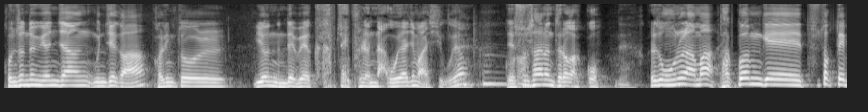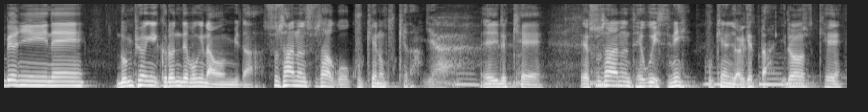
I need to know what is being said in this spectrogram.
권성동 위원장 문제가 걸림돌 이었는데 왜 갑자기 풀렸나 오해하지 마시고요. 이제 수사는 들어갔고 네. 그래서 오늘 아마 박범계 수석 대변인의 논평이 그런 대목이 나옵니다. 수사는 수사고 국회는 국회다. 야. 예, 이렇게 예, 수사는 되고 있으니 국회는 열겠다. 이렇게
